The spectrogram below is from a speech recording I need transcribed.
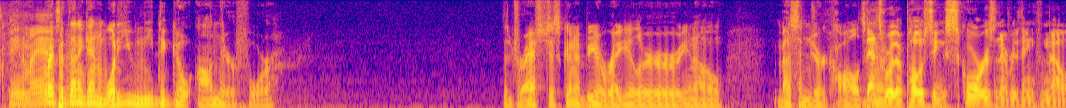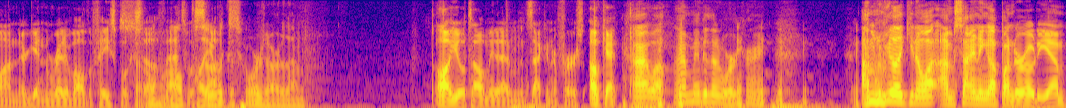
a pain in my ass Right, but then again, what do you need to go on there for? The draft's just going to be a regular, you know, messenger call. It's that's where they're posting scores and everything from now on they're getting rid of all the facebook so stuff I'll that's what tell you what the scores are then. oh you'll tell me that in second or first okay all right well uh, maybe that'll work all right i'm gonna be like you know what i'm signing up under odm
